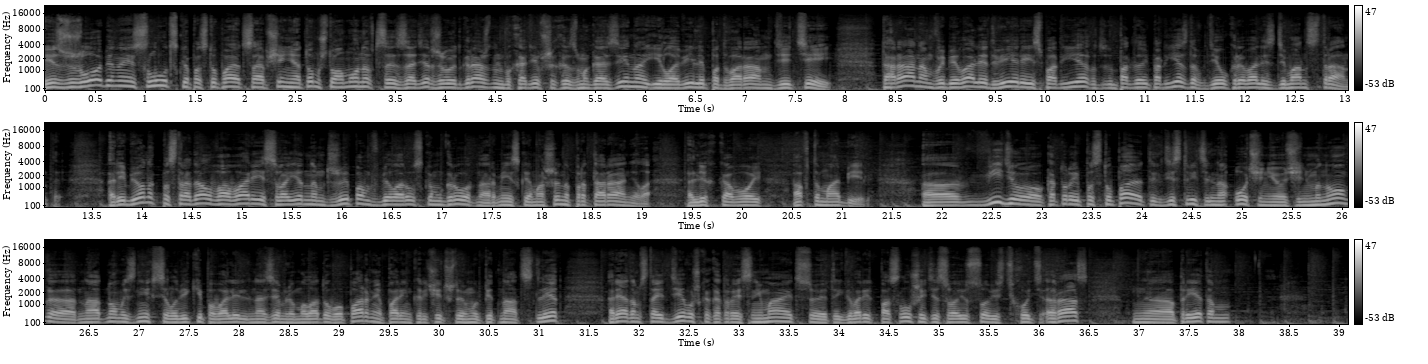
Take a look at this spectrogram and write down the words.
Из Жлобина и Слуцка поступают сообщения о том, что ОМОНовцы задерживают граждан, выходивших из магазина, и ловили по дворам детей. Тараном выбивали двери из подъе- под- подъездов, где укрывались демонстранты. Ребенок пострадал в аварии с военным джипом в белорусском Гродно. Армейская машина протаранила легковой автомобиль. А, Видео, которые поступают, их действительно очень и очень много. На одном из них силовики повалили на землю молодого парня. Парень кричит, что ему 15 лет. Рядом стоит девушка, которая снимает все это и говорит, послушайте свою совесть хоть раз. А, При этом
